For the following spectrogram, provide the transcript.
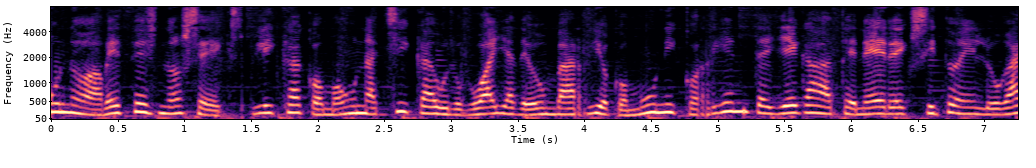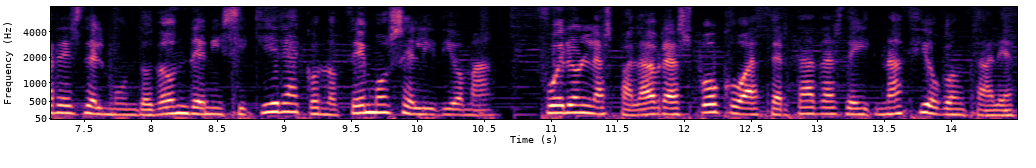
Uno a veces no se explica cómo una chica uruguaya de un barrio común y corriente llega a tener éxito en lugares del mundo donde ni siquiera conocemos el idioma fueron las palabras poco acertadas de Ignacio González.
